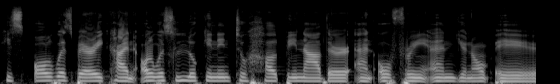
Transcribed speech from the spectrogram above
He's always very kind always looking into helping other and offering and you know uh,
